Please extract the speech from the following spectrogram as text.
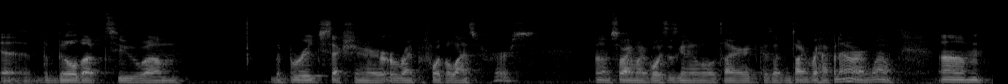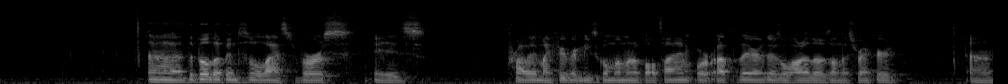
Uh, the build up to um, the bridge section or, or right before the last verse I'm sorry, my voice is getting a little tired because I've been talking for half an hour. Wow. Um, uh, the build up into the last verse is probably my favorite musical moment of all time, or up there. There's a lot of those on this record. Um,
